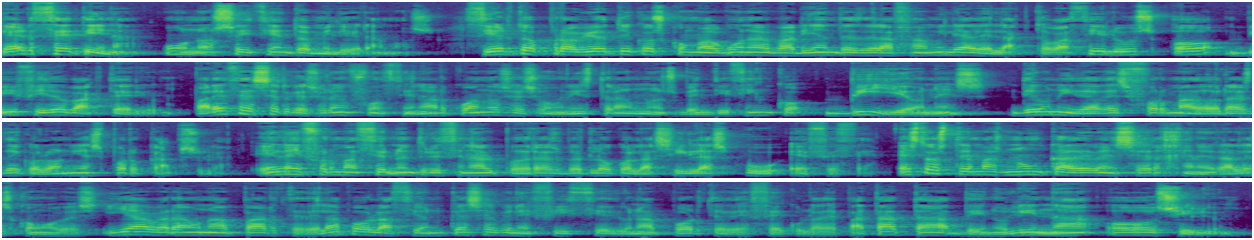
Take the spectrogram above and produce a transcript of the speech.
quercetina, unos 600 miligramos, ciertos probióticos como algunas variantes de la familia de Lactobacillus o Bifidobacterium. Parece ser que suelen funcionar cuando se suministran unos 25 billones de unidades formadoras de colonias por cápsula. En la información nutricional podrás verlo con las siglas UFC. Estos temas nunca deben ser generales como ves y habrá una parte de la población que se beneficie de un aporte de fécula de patata, de inulina o psyllium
